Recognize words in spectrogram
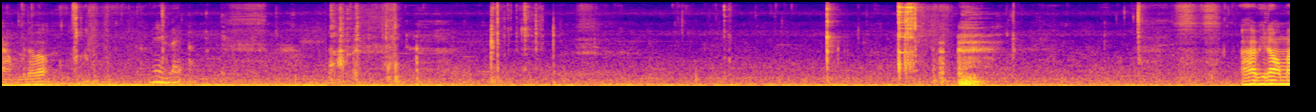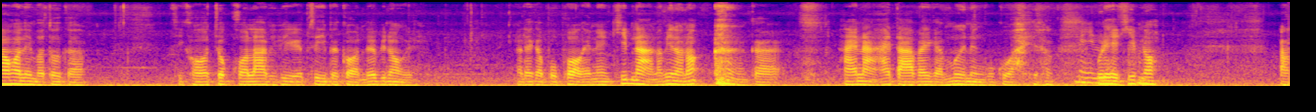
งามแล้วก็ นี่แหละ อ่าพี่น้องมาฮอลเลนบ่ตัวกับสิขอจบขอลาพี่พี่ FC ไปก่อนเด้อพี่น้องเอ้ยอะไรกับพบพ่อกันในคลิปหน้าเนาะพี่น้องเนาะ ก็หายหน้าหายตาไปกับมือหนึ่งกว่าๆพี่น้องนี่บริเฮ็ดคลิปเนาะอะ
